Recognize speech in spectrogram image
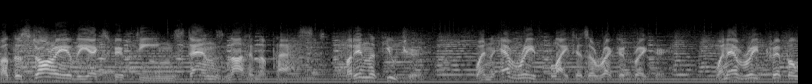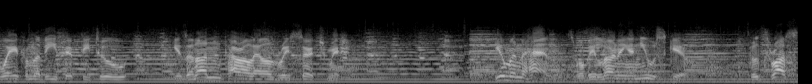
But the story of the X-15 stands not in the past, but in the future, when every flight is a record breaker, when every trip away from the B-52 is an unparalleled research mission. Human hands will be learning a new skill to thrust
